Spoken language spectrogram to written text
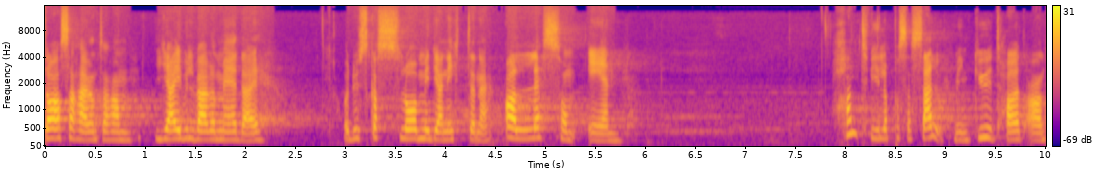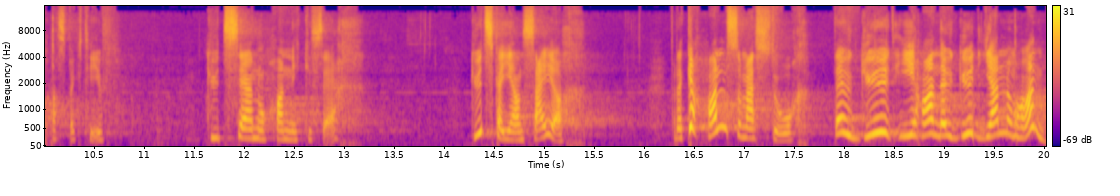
Da sa Herren til ham, 'Jeg vil være med deg, og du skal slå midjanittene, alle som én.' Han tviler på seg selv, men Gud har et annet perspektiv. Gud ser noe han ikke ser. Gud skal gi han seier. For det er ikke han som er stor. Det er jo Gud i han, det er jo Gud gjennom han.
